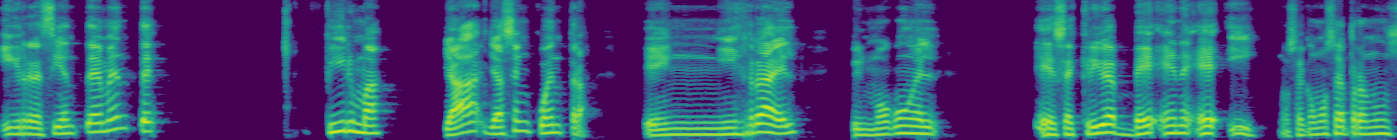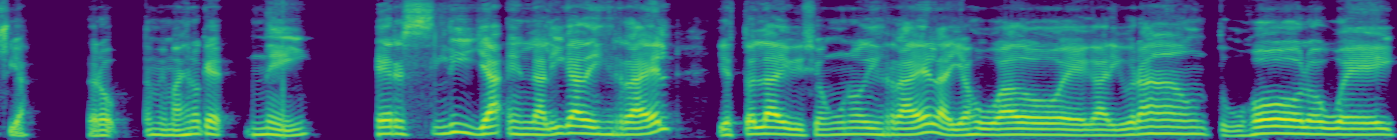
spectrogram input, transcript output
Y recientemente firma, ya, ya se encuentra en Israel, firmó con el, eh, se escribe BNEI, no sé cómo se pronuncia, pero me imagino que Ney Herzliya en la Liga de Israel. Y esto es la División 1 de Israel. Ahí ha jugado eh, Gary Brown, Tu Holloway,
